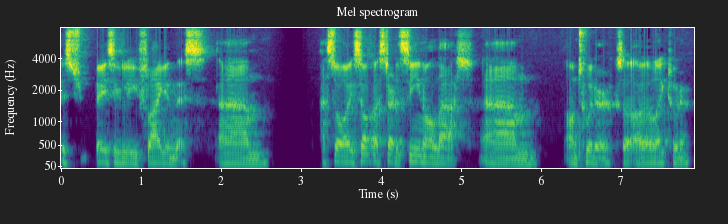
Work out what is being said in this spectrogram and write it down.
is basically flagging this. Um, so I saw, I started seeing all that um, on Twitter because I, I, like Twitter,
